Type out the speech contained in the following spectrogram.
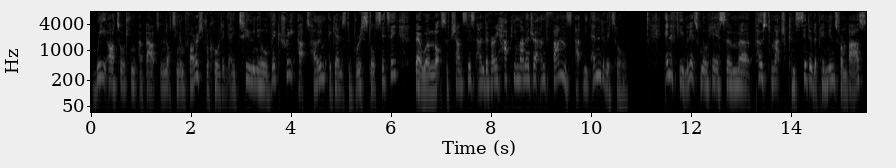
We are talking about Nottingham Forest recording a 2 0 victory at home against Bristol City. There were lots of chances and a very happy manager and fans at the end of it all. In a few minutes, we'll hear some uh, post match considered opinions from Baz.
